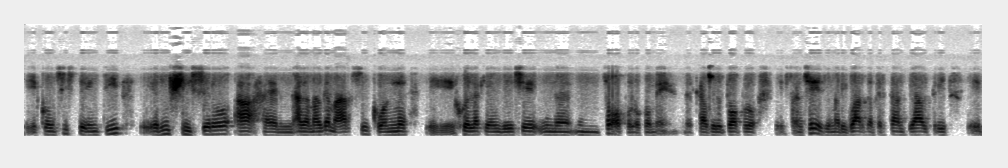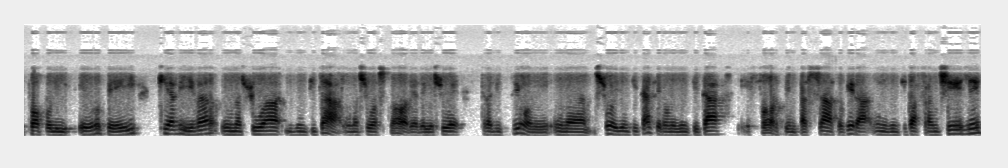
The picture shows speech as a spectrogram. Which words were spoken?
eh, consistenti eh, riuscissero a, ehm, ad amalgamarsi con eh, quella che è invece un, un, popolo, come nel caso del popolo eh, francese, ma riguarda per tanti altri eh, popoli europei, che aveva una sua identità, una sua storia, delle sue tradizioni, una sua identità che era un'identità eh, forte in passato, che era un'identità francese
